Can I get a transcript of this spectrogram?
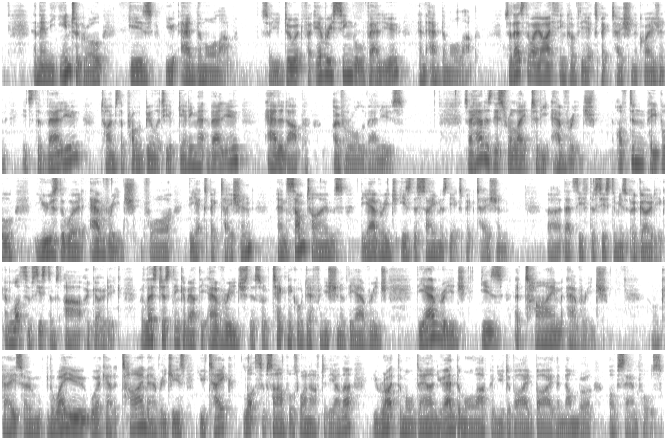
And then the integral is you add them all up. So you do it for every single value and add them all up. So that's the way I think of the expectation equation. It's the value times the probability of getting that value added up over all the values. So how does this relate to the average? Often people use the word average for the expectation and sometimes the average is the same as the expectation. Uh, that's if the system is ergodic, and lots of systems are ergodic. But let's just think about the average, the sort of technical definition of the average. The average is a time average. Okay, so the way you work out a time average is you take lots of samples one after the other, you write them all down, you add them all up, and you divide by the number of samples.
